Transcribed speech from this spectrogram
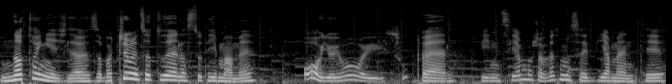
No to nieźle, zobaczymy co tu teraz tutaj mamy. Oj, oj, super. Więc ja może wezmę sobie diamenty.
